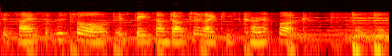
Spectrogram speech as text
The Science of the Soul, is based on Dr. Likey's current book.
